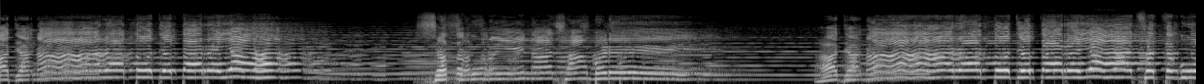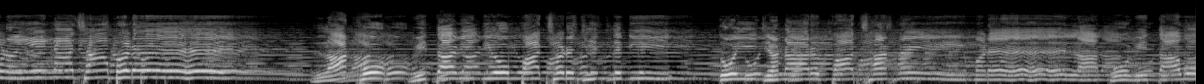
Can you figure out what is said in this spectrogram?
આ જનારા તો જતા રહ્યા. સતગુણ એના સાંભળે. આ તો જતા રહ્યા સતગુણ એના સાંભળે. લાખો વિતાવી દો પાછળ જિંદગી, તોય જનાર પાછા નહીં મળે. લાખો વિતાવો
